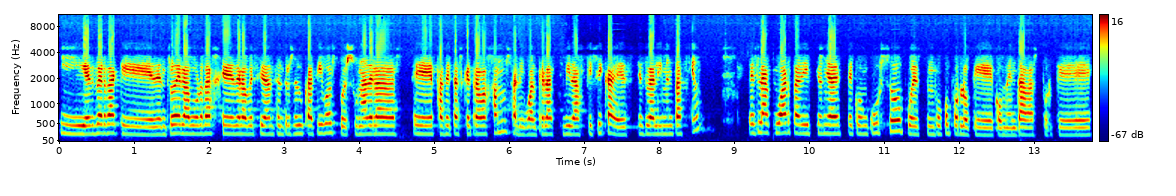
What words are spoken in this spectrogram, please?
y es verdad que dentro del abordaje de la obesidad en centros educativos, pues una de las eh, facetas que trabajamos, al igual que la actividad física, es, es la alimentación es la cuarta edición ya de este concurso, pues un poco por lo que comentabas, porque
